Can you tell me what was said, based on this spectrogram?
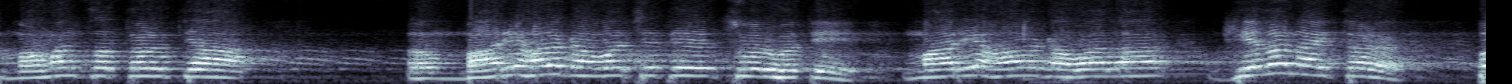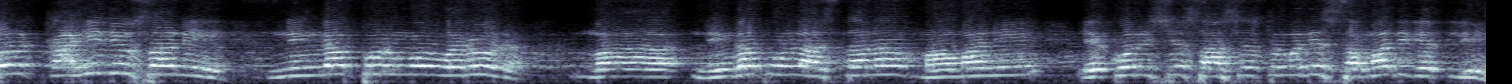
मामांचा तळ त्या मारेहाळ गावाचे ते चोर होते. मारेहाळ गावाला गेला नाही तळ. पण काही दिवसांनी निंगापूर वरून निंगापूरला असताना मामाने एकोणीसशे सहासष्टमध्ये समाधी घेतली.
